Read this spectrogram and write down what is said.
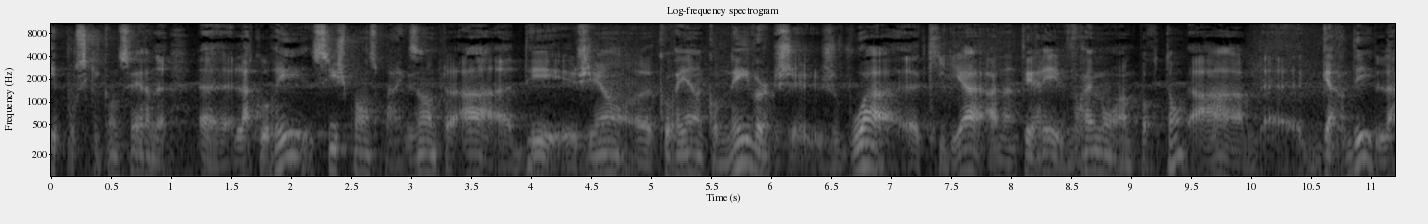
Et pour ce qui concerne la Corée, si je pense par exemple à des géants coréens comme Naver, je, je vois qu'il y a un intérêt vraiment important à garder la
